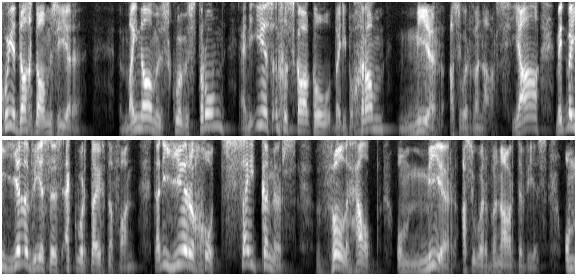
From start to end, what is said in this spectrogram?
Goeiedag dames en here. My naam is Kobus Tron en u is ingeskakel by die program Meer as oorwinnaars. Ja, met my hele wese is ek oortuig daarvan dat die Here God sy kinders wil help om meer as 'n oorwinnaar te wees, om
